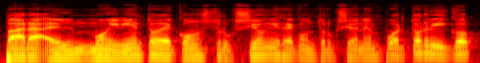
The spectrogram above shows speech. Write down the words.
para el movimiento de construcción y reconstrucción en Puerto Rico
